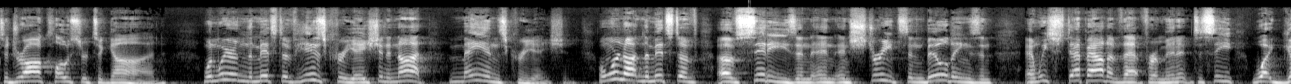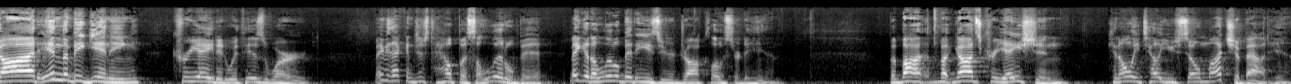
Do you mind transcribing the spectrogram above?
to draw closer to God when we're in the midst of His creation and not man's creation. When we're not in the midst of, of cities and, and, and streets and buildings, and, and we step out of that for a minute to see what God in the beginning created with His Word. Maybe that can just help us a little bit, make it a little bit easier to draw closer to Him. But, by, but God's creation can only tell you so much about Him.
